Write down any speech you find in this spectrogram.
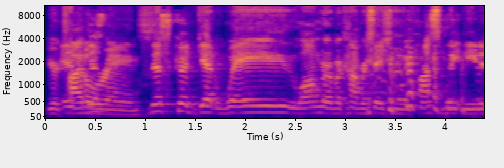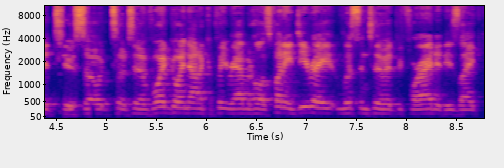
your title it, this, reigns. This could get way longer of a conversation than we possibly needed to. So to, to avoid going down a complete rabbit hole, it's funny. D Ray listened to it before I did. He's like,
